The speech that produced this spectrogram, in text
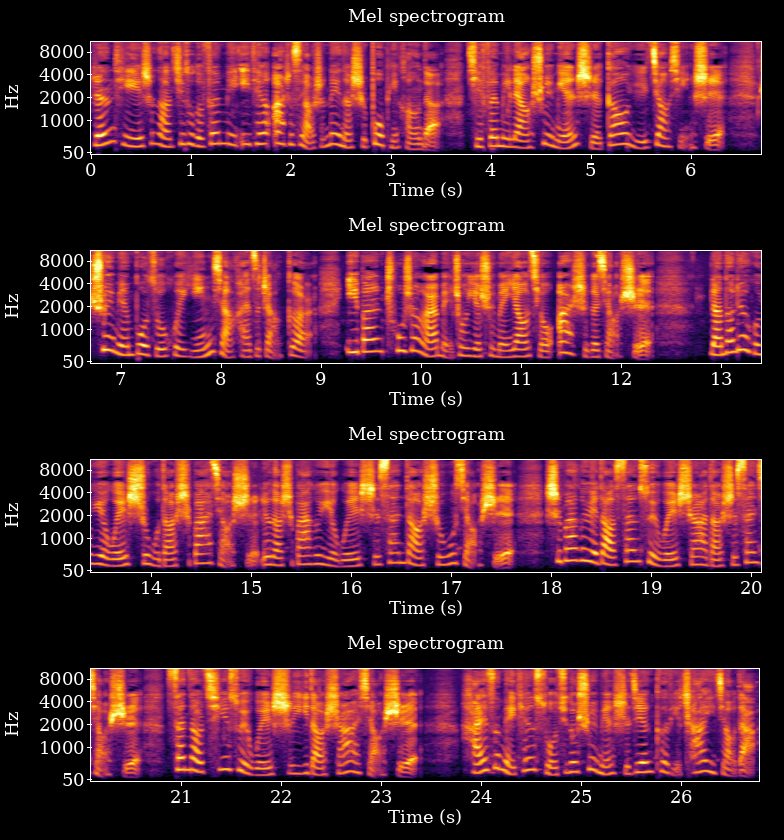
人体生长激素的分泌一天二十四小时内呢是不平衡的，其分泌量睡眠时高于觉醒时。睡眠不足会影响孩子长个儿。一般出生儿每昼夜睡眠要求二十个小时。两到六个月为十五到十八小时，六到十八个月为十三到十五小时，十八个月到三岁为十二到十三小时，三到七岁为十一到十二小时。孩子每天所需的睡眠时间个体差异较大，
